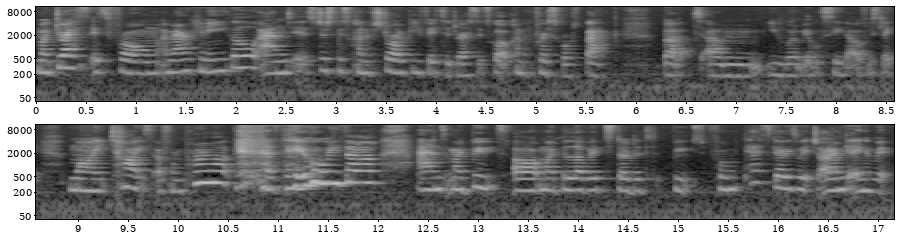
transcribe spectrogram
My dress is from American Eagle and it's just this kind of stripy fitted dress. It's got a kind of crisscross back but um, you won't be able to see that obviously. My tights are from Primark, as they always are, and my boots are my beloved studded boots from Tesco's, which I am getting a bit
